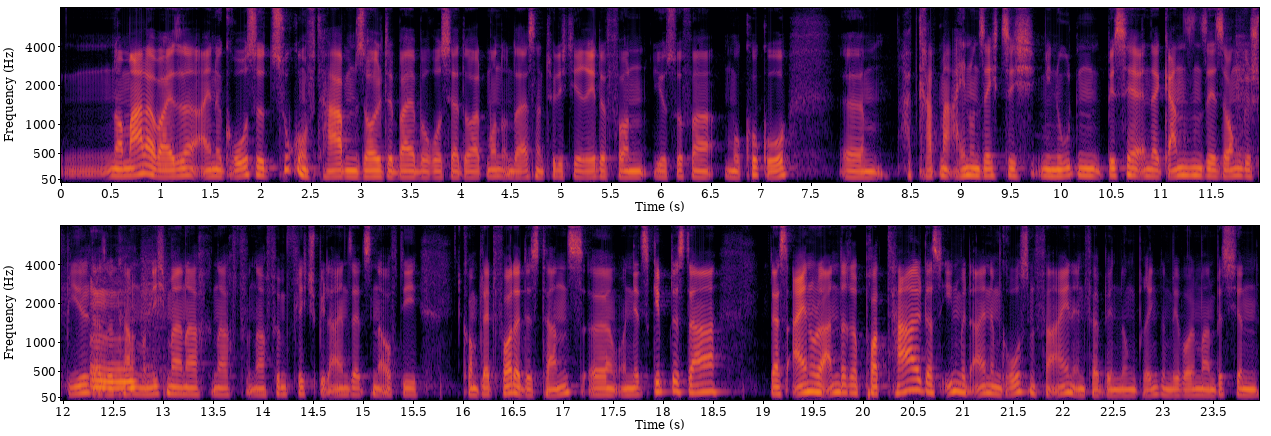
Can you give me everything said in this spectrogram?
normalerweise eine große Zukunft haben sollte bei Borussia Dortmund. Und da ist natürlich die Rede von Yusufa Mokoko. ähm, hat gerade mal 61 Minuten bisher in der ganzen Saison gespielt, also mhm. kam noch nicht mal nach, nach, nach fünf Pflichtspieleinsätzen auf die komplett Vorderdistanz. Äh, und jetzt gibt es da das ein oder andere Portal, das ihn mit einem großen Verein in Verbindung bringt. Und wir wollen mal ein bisschen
